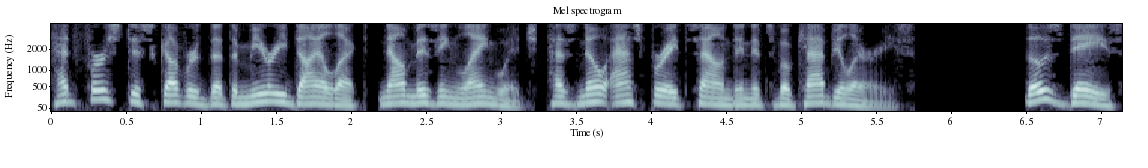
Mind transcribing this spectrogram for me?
had first discovered that the Miri dialect, now Mizing language, has no aspirate sound in its vocabularies. Those days,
